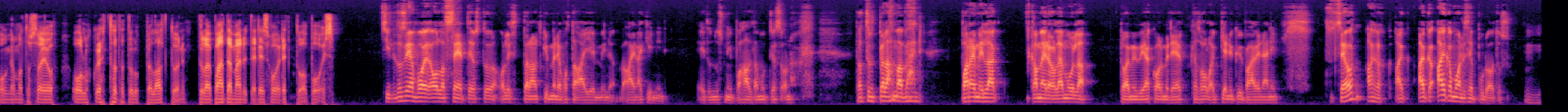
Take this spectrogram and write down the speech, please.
ongelma tuossa jo ollut, kun et tuota tullut pelattua, niin tuleepahan tämä nyt edes hoidettua pois. Siinä tosiaan voi olla se, että jos tuo olisit pelannut kymmenen vuotta aiemmin ainakin, niin ei tuntuisi niin pahalta, mutta jos on tottunut pelaamaan vähän paremmilla kameroilla ja muilla toimivia 3D-tasoloikkia nykypäivänä, niin se on aika, aika, aika, aika se pudotus. Mm.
